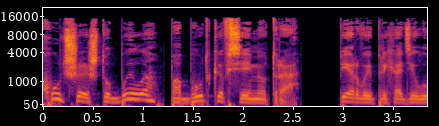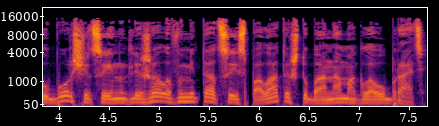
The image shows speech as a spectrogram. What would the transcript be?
Худшее, что было, побудка в семь утра. Первой приходила уборщица и надлежало выметаться из палаты, чтобы она могла убрать.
